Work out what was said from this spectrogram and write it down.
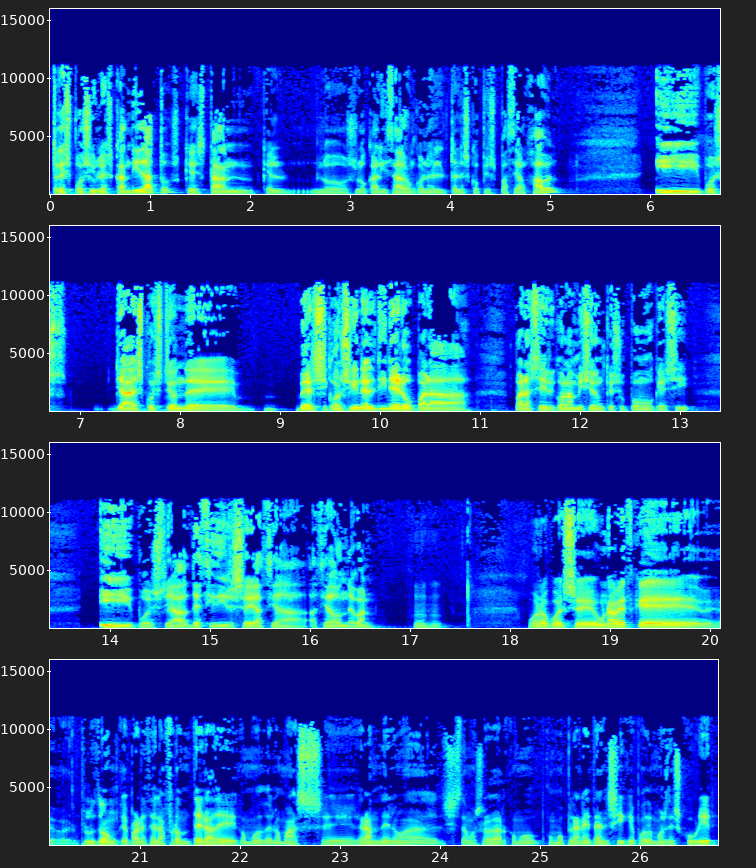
tres posibles candidatos que están que los localizaron con el telescopio espacial Hubble y pues ya es cuestión de ver si consiguen el dinero para, para seguir con la misión, que supongo que sí, y pues ya decidirse hacia, hacia dónde van. Bueno, pues eh, una vez que Plutón, que parece la frontera de como de lo más eh, grande, ¿no? El sistema solar como, como planeta en sí que podemos descubrir,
